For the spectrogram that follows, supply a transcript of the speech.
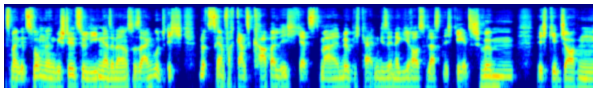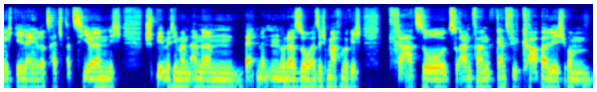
ist man gezwungen, irgendwie still zu liegen. Also dann zu sagen, gut, ich nutze einfach ganz körperlich jetzt mal Möglichkeiten, diese Energie rauszulassen. Ich gehe jetzt schwimmen, ich gehe joggen, ich gehe längere Zeit spazieren, ich spiele mit jemand anderen Badminton oder so. Also ich mache wirklich gerade so zu Anfang ganz viel körperlich, um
